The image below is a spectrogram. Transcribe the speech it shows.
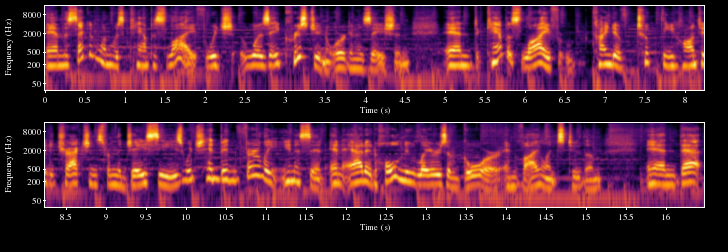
and the second one was Campus Life, which was a Christian organization. And Campus Life kind of took the haunted attractions from the JCs, which had been fairly innocent, and added whole new layers of gore and violence to them. And that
